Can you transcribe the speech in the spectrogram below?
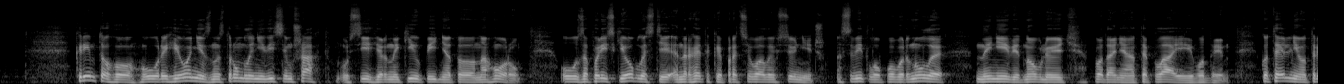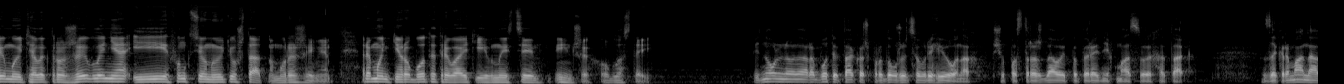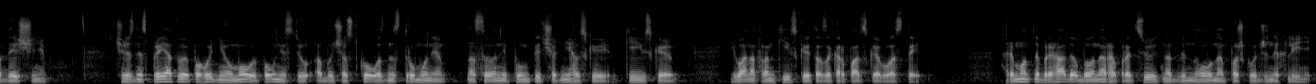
Крім того, у регіоні знеструмлені вісім шахт. Усіх гірників піднято нагору. У Запорізькій області енергетики працювали всю ніч. Світло повернули. Нині відновлюють подання тепла і води. Котельні отримують електроживлення і функціонують у штатному режимі. Ремонтні роботи тривають і в низці інших областей. Відновлювальні роботи також продовжуються в регіонах, що постраждали від попередніх масових атак. Зокрема, на Одещині. Через несприятливі погодні умови повністю або частково знеструмлені населені пункти Чернігівської, Київської, Івано-Франківської та Закарпатської областей. Ремонтні бригади обленерго працюють над відновленням пошкоджених ліній.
